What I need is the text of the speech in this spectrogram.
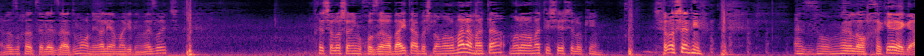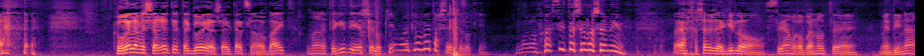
אני לא זוכר אצל איזה אדמו"ר, נראה לי המגיד עם עזריץ'. אחרי שלוש שנים הוא חוזר הביתה, אבא שלו אומר לו, מה למדת? אומר לו, למדתי שיש אלוקים. שלוש שנים. אז הוא אומר לו, חכה רגע. קורא למשרתת הגויה שהייתה אצלנו בבית, אומר לה, תגידי, יש אלוקים? אומרת לו, בטח שיש אלוקים. אומר לו, מה עשית שלוש שנים? הוא היה חשב שיגיד לו, סיים, רבנות אה, מדינה.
